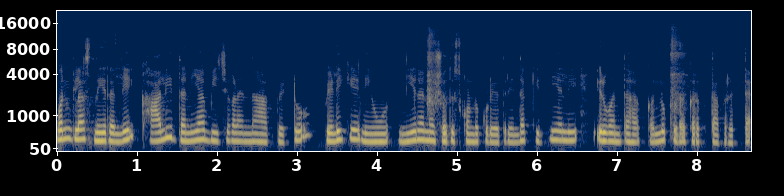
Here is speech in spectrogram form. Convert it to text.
ಒಂದು ಗ್ಲಾಸ್ ನೀರಲ್ಲಿ ಖಾಲಿ ಧನಿಯಾ ಬೀಜಗಳನ್ನು ಹಾಕಿಬಿಟ್ಟು ಬೆಳಿಗ್ಗೆ ನೀವು ನೀರನ್ನು ಶೋಧಿಸ್ಕೊಂಡು ಕುಡಿಯೋದ್ರಿಂದ ಕಿಡ್ನಿಯಲ್ಲಿ ಇರುವಂತಹ ಕಲ್ಲು ಕೂಡ ಕರಗ್ತಾ ಬರುತ್ತೆ.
